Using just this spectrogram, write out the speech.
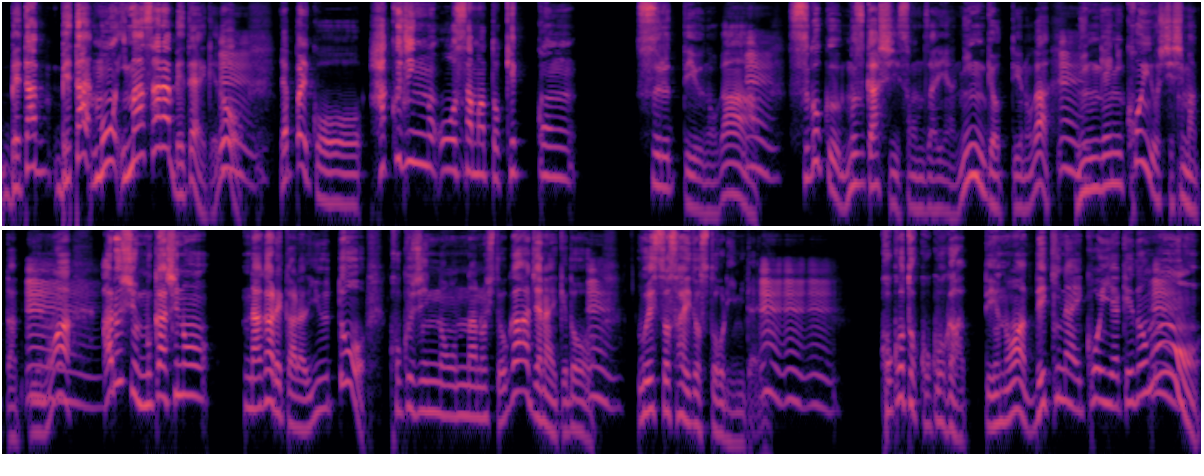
ベタ、ベタ、もう今更ベタやけど、うん。やっぱりこう、白人の王様と結婚するっていうのが、うん。すごく難しい存在やん。人魚っていうのがうん。人間に恋をしてしまったっていうのは、うん。ある種昔の流れから言うと、黒人の女の人がじゃないけど、うん。ウエストサイドストーリーみたいな。うんうんうん。こことここがっていうのはできない恋やけども、うん。っ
